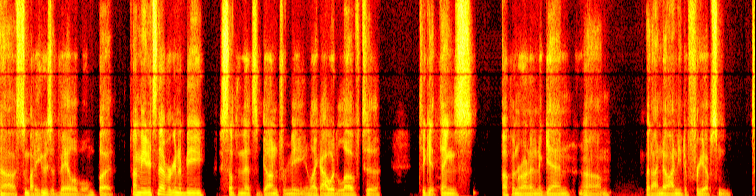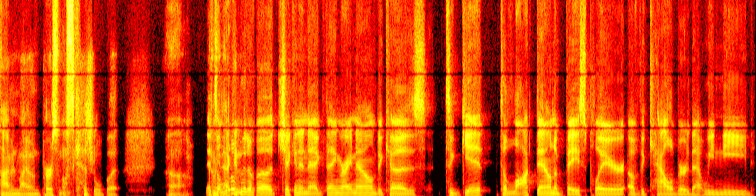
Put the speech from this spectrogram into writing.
uh, somebody who's available. But I mean, it's never going to be something that's done for me. Like I would love to to get things up and running again. Um, but I know I need to free up some time in my own personal schedule. But uh, It's mean, a I little can- bit of a chicken and egg thing right now because to get to lock down a bass player of the caliber that we need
